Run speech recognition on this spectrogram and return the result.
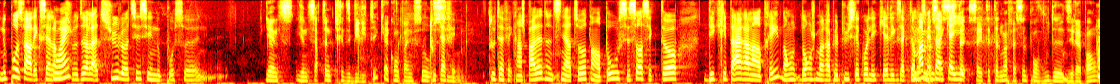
Ils nous poussent vers l'excellence. Ouais. Je veux dire, là-dessus, là, tu sais, ils nous poussent. euh, Il, y a une, il y a une certaine crédibilité qui accompagne ça Tout aussi. à fait. tout à fait. Quand je parlais d'une signature tantôt, c'est ça, c'est que tu as des critères à l'entrée, dont, dont je me rappelle plus c'était quoi lesquels exactement, mais, as un cahier. Ça a été tellement facile pour vous d'y répondre.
